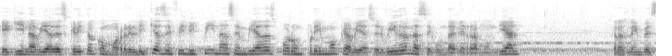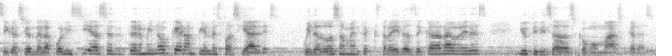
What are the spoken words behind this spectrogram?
que Gin había descrito como reliquias de Filipinas enviadas por un primo que había servido en la Segunda Guerra Mundial. Tras la investigación de la policía se determinó que eran pieles faciales, cuidadosamente extraídas de cadáveres y utilizadas como máscaras.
